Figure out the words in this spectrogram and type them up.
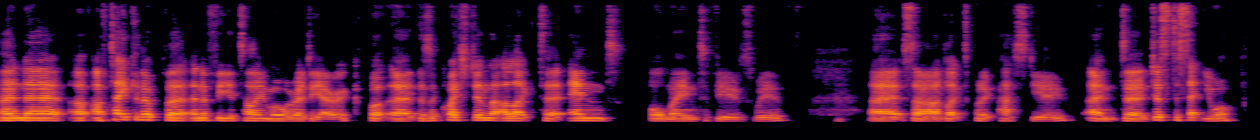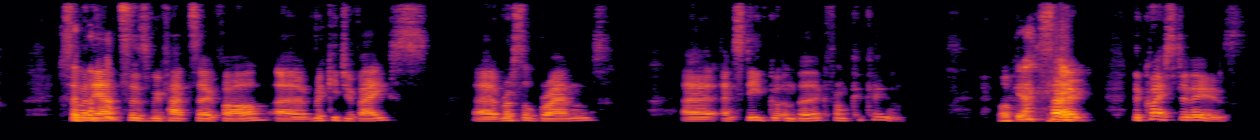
And uh, I've taken up uh, enough of your time already, Erik, but uh, there's a question that I like to end all my interviews with. Uh, so I'd like to put it past you. And uh, just to set you up, some of the answers we've had so far uh, Ricky Gervais, Russell Brand, and Steve Guttenberg from Cocoon. Okay. so the question is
